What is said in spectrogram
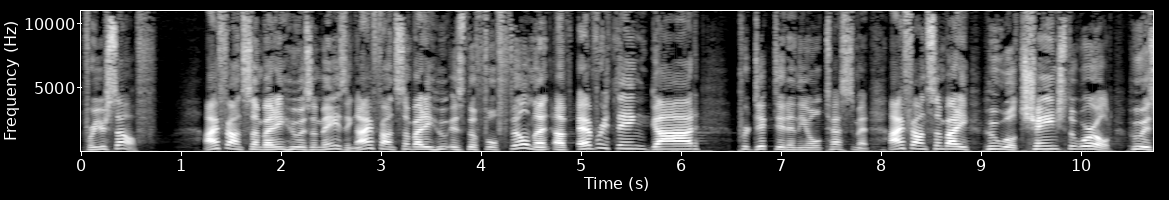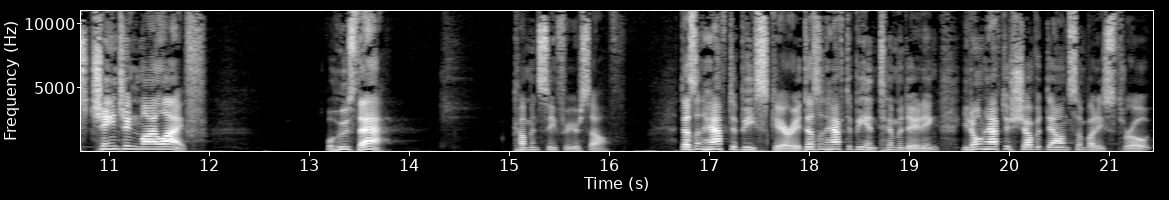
for yourself. I found somebody who is amazing. I found somebody who is the fulfillment of everything God predicted in the Old Testament. I found somebody who will change the world, who is changing my life. Well, who's that? Come and see for yourself. It doesn't have to be scary. It doesn't have to be intimidating. You don't have to shove it down somebody's throat.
